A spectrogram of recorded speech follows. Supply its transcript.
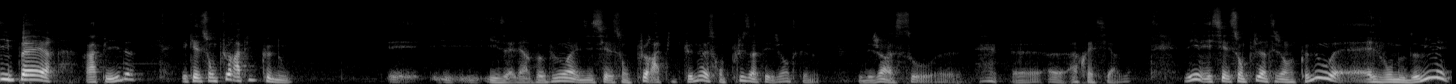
hyper rapides et qu'elles sont plus rapides que nous? Et ils allaient un peu plus loin, ils disaient si elles sont plus rapides que nous, elles seront plus intelligentes que nous. C'est déjà un saut euh, euh, euh, appréciable. Et si elles sont plus intelligentes que nous, elles vont nous dominer.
